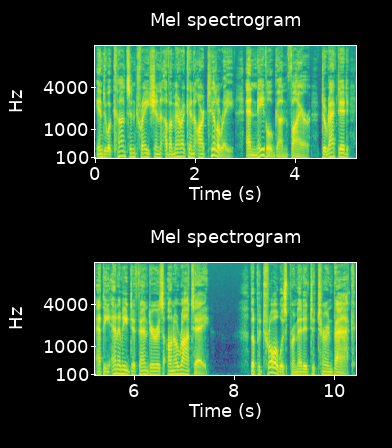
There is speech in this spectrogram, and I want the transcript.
into a concentration of American artillery and naval gunfire directed at the enemy defenders on Orote. The patrol was permitted to turn back.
